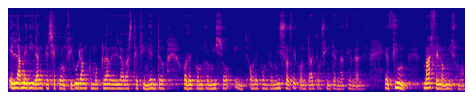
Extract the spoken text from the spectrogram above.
en la medida en que se configuran como clave del abastecimiento o de, compromiso, o de compromisos de contratos internacionales. En fin, más de lo mismo.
